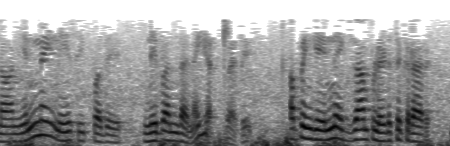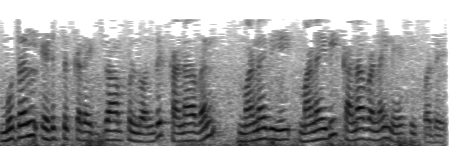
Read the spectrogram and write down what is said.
நான் என்னை நேசிப்பது நிபந்தனையற்றது. அப்ப இங்க என்ன எக்ஸாம்பிள் எடுத்துக்கிறாரு? முதல் எடுத்துக்கிற எக்ஸாம்பிள் வந்து கணவன் மனைவி மனைவி கணவனை நேசிப்பது.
